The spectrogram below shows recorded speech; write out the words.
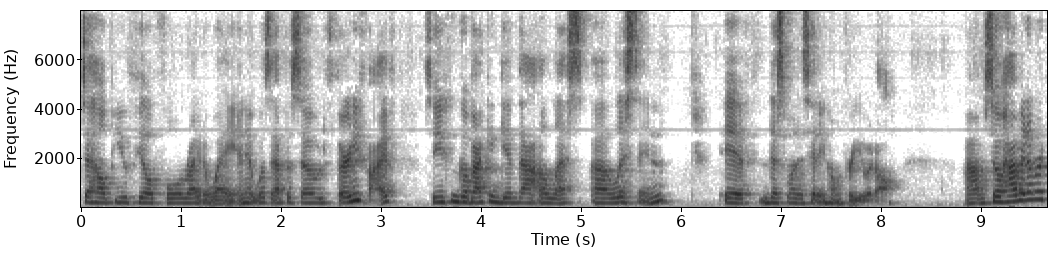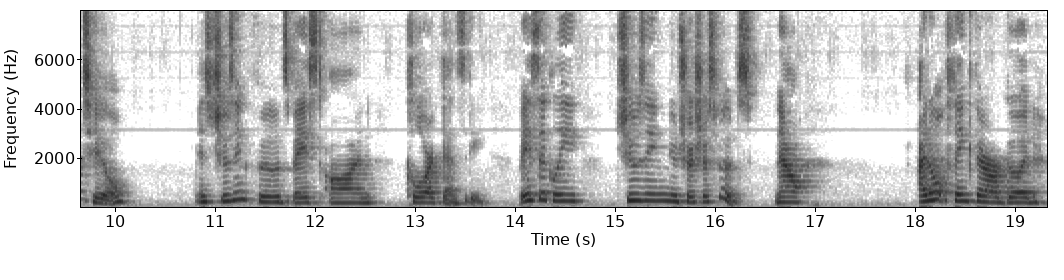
to Help You Feel Full Right Away. And it was episode 35. So you can go back and give that a less, uh, listen if this one is hitting home for you at all. Um, so, habit number two is choosing foods based on caloric density. Basically, choosing nutritious foods. Now, I don't think there are good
